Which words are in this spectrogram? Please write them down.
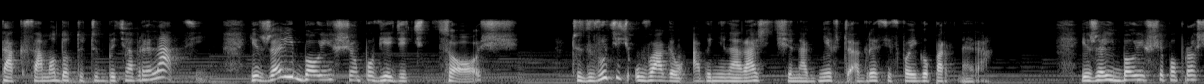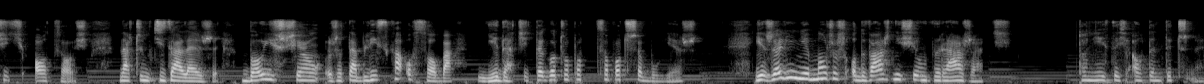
Tak samo dotyczy bycia w relacji. Jeżeli boisz się powiedzieć coś, czy zwrócić uwagę, aby nie narazić się na gniew czy agresję swojego partnera, jeżeli boisz się poprosić o coś, na czym ci zależy, boisz się, że ta bliska osoba nie da ci tego, co potrzebujesz, jeżeli nie możesz odważnie się wyrażać, to nie jesteś autentyczny.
